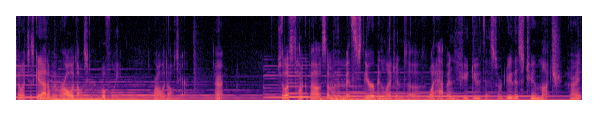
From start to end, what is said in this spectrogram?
So let's just get out of it. We're all adults here. Hopefully, we're all adults here. All right. So let's talk about some of the myths, the urban legends of what happens if you do this or do this too much. All right.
